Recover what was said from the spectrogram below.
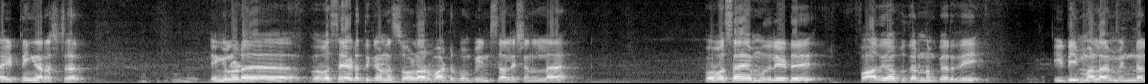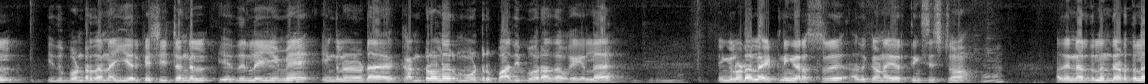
லைட்னிங் அரஸ்டர் எங்களோட விவசாய இடத்துக்கான சோலார் வாட்டர் பம்ப் இன்ஸ்டாலேஷனில் விவசாய முதலீடு பாதுகாப்பு தருணம் கருதி இடி மழை மின்னல் இது போன்றதான இயற்கை சீற்றங்கள் எதுலேயுமே எங்களோட கண்ட்ரோலர் மோட்ரு பாதிப்பு வராத வகையில் எங்களோட லைட்னிங் அரஸ்டர் அதுக்கான எர்த்திங் சிஸ்டம் அதே நேரத்தில் இந்த இடத்துல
